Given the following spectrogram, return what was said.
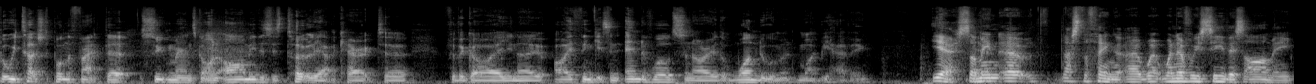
but we touched upon the fact that Superman's got an army. This is totally out of character for the guy. You know, I think it's an end of world scenario that Wonder Woman might be having. Yes, I mean uh, that's the thing. Uh, whenever we see this army,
